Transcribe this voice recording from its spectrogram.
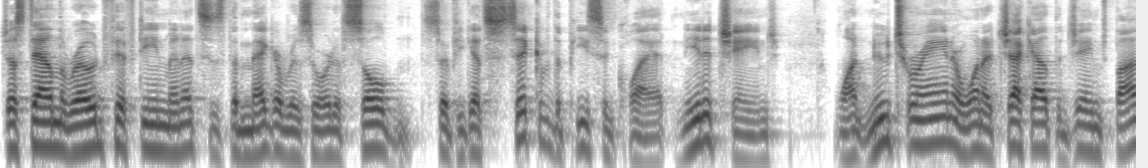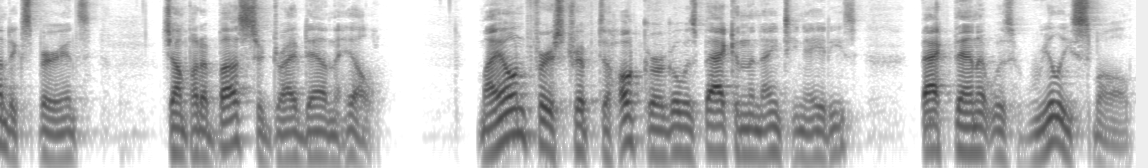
Just down the road, 15 minutes, is the mega resort of Sölden. So if you get sick of the peace and quiet, need a change, want new terrain, or want to check out the James Bond experience, jump on a bus or drive down the hill. My own first trip to Hochgurgl was back in the 1980s. Back then, it was really small,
